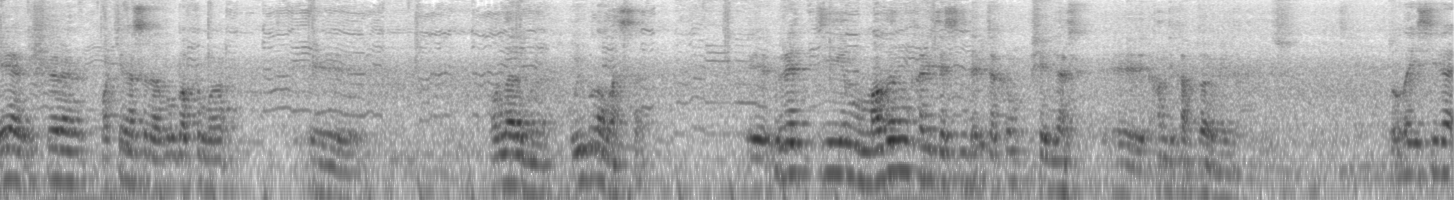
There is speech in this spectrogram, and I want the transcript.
Eğer işveren makinesine bu bakımı e, onarımı uygulamazsa e, ürettiği malın kalitesinde bir takım şeyler, e, handikaplar meydana gelir. Dolayısıyla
